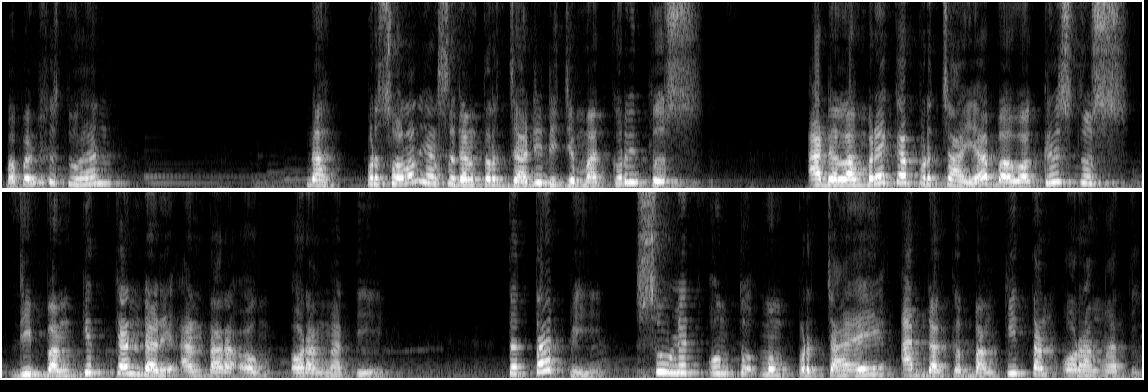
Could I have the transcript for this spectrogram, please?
Bapak Ibu Tuhan, nah persoalan yang sedang terjadi di jemaat Korintus adalah mereka percaya bahwa Kristus dibangkitkan dari antara orang mati, tetapi sulit untuk mempercayai ada kebangkitan orang mati.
